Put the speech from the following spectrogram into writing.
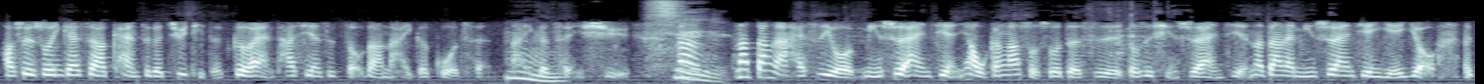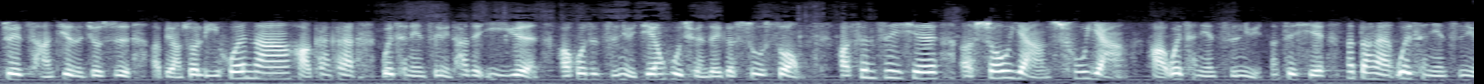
好，所以说应该是要看这个。具体的个案，他现在是走到哪一个过程，哪一个程序？是。那那当然还是有民事案件，像我刚刚所说的是都是刑事案件。那当然民事案件也有，那最常见的就是啊，比方说离婚啊，好，看看未成年子女他的意愿，好，或是子女监护权的一个诉讼，好，甚至一些呃收养、出养，好，未成年子女，那这些，那当然未成年子女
